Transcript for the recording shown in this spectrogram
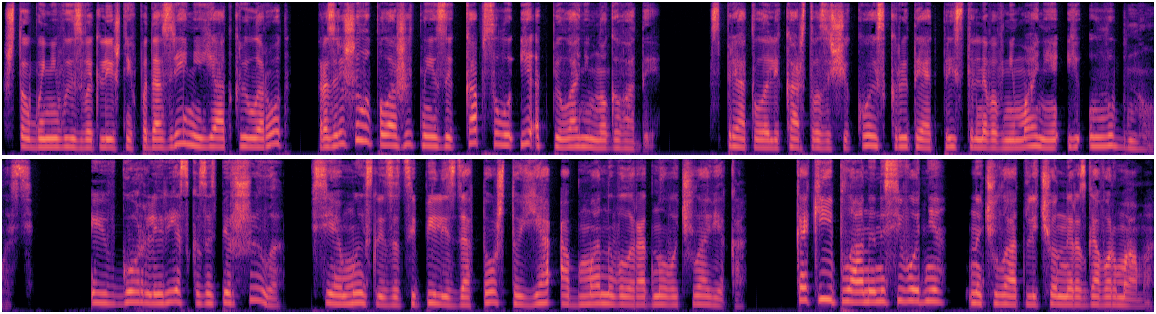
Чтобы не вызвать лишних подозрений, я открыла рот разрешила положить на язык капсулу и отпила немного воды. Спрятала лекарство за щекой, скрытое от пристального внимания, и улыбнулась. И в горле резко запершило, все мысли зацепились за то, что я обманывала родного человека. «Какие планы на сегодня?» — начала отвлеченный разговор мама.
